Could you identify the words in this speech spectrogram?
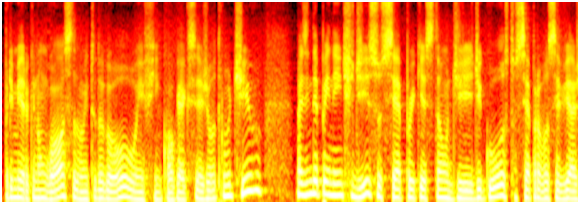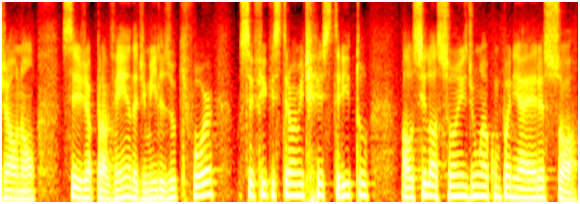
primeiro, que não gosta muito do Gol, enfim, qualquer que seja outro motivo, mas independente disso, se é por questão de, de gosto, se é para você viajar ou não, seja para venda de milhas, o que for, você fica extremamente restrito a oscilações de uma companhia aérea só,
